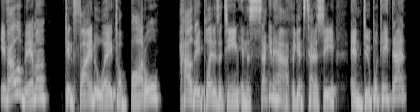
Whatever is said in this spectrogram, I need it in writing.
If Alabama can find a way to bottle how they played as a team in the second half against Tennessee and duplicate that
